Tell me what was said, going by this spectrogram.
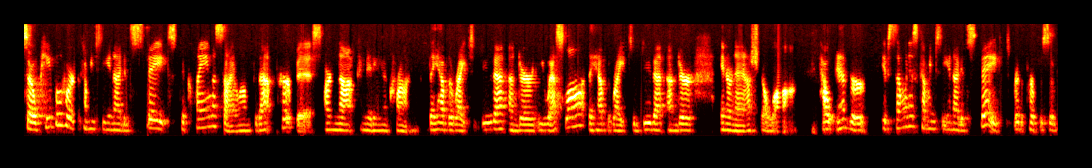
So people who are coming to the United States to claim asylum for that purpose are not committing a crime. They have the right to do that under US law. They have the right to do that under international law. However, if someone is coming to the United States for the purpose of,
